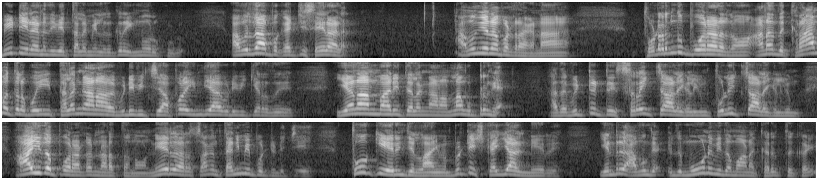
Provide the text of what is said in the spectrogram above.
பிடி ரணதிவே தலைமையில் இருக்கிற இன்னொரு குழு. அவர் தான் இப்போ கட்சி செயலாளர். அவங்க என்ன பண்ணுறாங்கன்னா தொடர்ந்து போராடணும். ஆனால் அந்த கிராமத்தில் போய் தெலங்கானாவை விடுவிச்சு அப்புறம் இந்தியாவை விடுவிக்கிறது ஏனான் மாதிரி தெலங்கானாலாம் விட்டுருங்க. அதை விட்டுட்டு சிறைச்சாலைகளையும் தொழிற்சாலைகளையும் ஆயுத போராட்டம் நடத்தணும். நேரு அரசாங்கம் தனிமைப்பட்டுடுச்சு. தூக்கி எரிஞ்சிடலாம் இவன் பிரிட்டிஷ் கையாள் நேரு என்று அவங்க இது மூணு விதமான கருத்துக்கள்.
